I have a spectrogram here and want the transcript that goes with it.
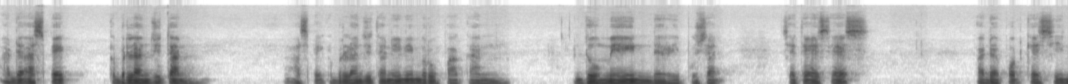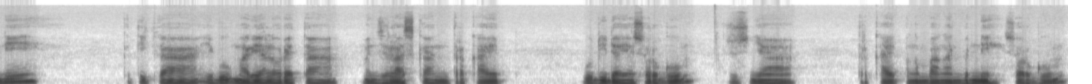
ada aspek keberlanjutan. Aspek keberlanjutan ini merupakan domain dari pusat CTSS. Pada podcast ini, ketika Ibu Maria Loreta menjelaskan terkait budidaya sorghum, khususnya terkait pengembangan benih sorghum,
